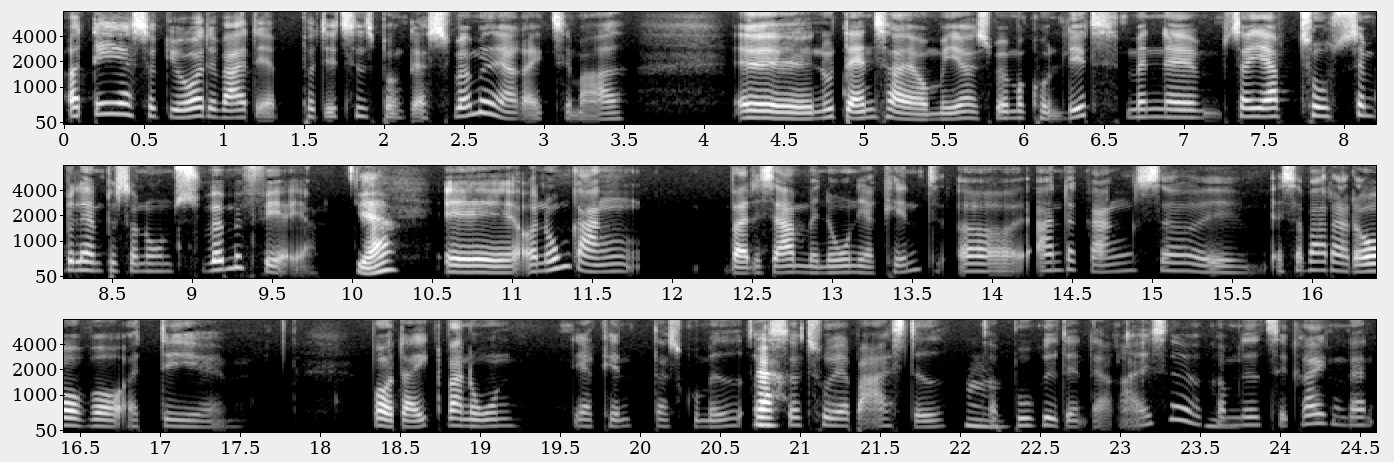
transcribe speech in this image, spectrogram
Og det jeg så gjorde, det var, at jeg, på det tidspunkt, der svømmede jeg rigtig meget. Øh, nu danser jeg jo mere og svømmer kun lidt, men øh, så jeg tog simpelthen på sådan nogle svømmeferier. Ja, Øh, og nogle gange var det sammen med nogen, jeg kendte, og andre gange, så, øh, så var der et år, hvor, at det, øh, hvor der ikke var nogen, jeg kendte, der skulle med. Ja. Og så tog jeg bare afsted Mm. og bookede den der rejse og kom mm. ned til Grækenland.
